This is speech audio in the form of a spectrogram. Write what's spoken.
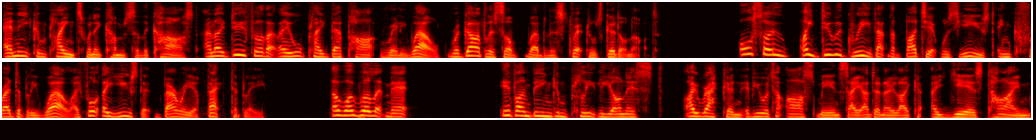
any complaints when it comes to the cast, and I do feel that they all played their part really well, regardless of whether the script was good or not. Also, I do agree that the budget was used incredibly well. I thought they used it very effectively. Though I will admit, if I'm being completely honest, I reckon if you were to ask me and say, I don't know, like a year's time,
